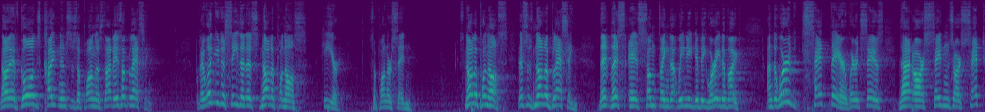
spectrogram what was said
Now, if God's countenance is upon us, that is a blessing. But I want you to see that it's not upon us here, it's upon our sin. It's not upon us. This is not a blessing. This is something that we need to be worried about. And the word set there, where it says that our sins are set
